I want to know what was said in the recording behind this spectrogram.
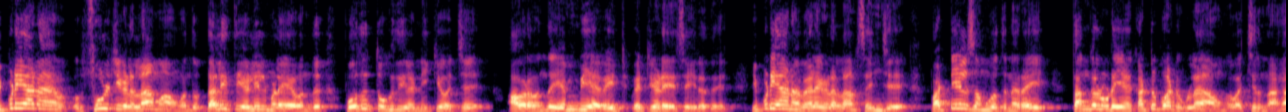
இப்படியான சூழ்ச்சிகள் எல்லாம் அவங்க வந்து தலித் எழில்மலையை வந்து பொது தொகுதியில் நிற்க வச்சு அவரை வந்து எம்பியை வெயிட் வெற்றியடைய செய்கிறது இப்படியான வேலைகள் எல்லாம் செஞ்சு பட்டியல் சமூகத்தினரை தங்களுடைய கட்டுப்பாட்டுக்குள்ள அவங்க வச்சிருந்தாங்க.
